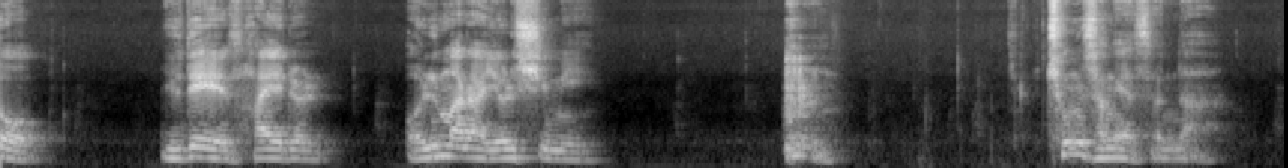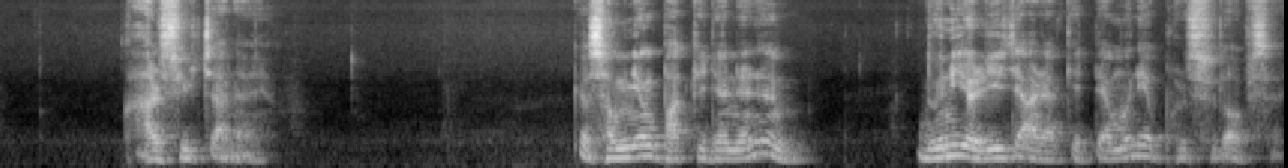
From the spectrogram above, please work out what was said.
또 유대의 사회를 얼마나 열심히 충성했었나 알 수 있잖아요. 그 성령 받기 전에는 눈이 열리지 않았기 때문에 볼 수도 없어요.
